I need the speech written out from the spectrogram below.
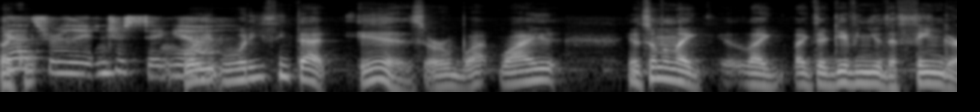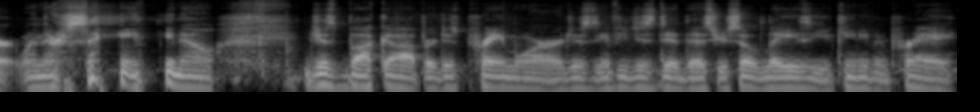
Like, that's really interesting what do yeah you, what do you think that is, or what? Why? You know, someone like like like they're giving you the finger when they're saying, you know, just buck up or just pray more or just if you just did this, you're so lazy you can't even pray.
